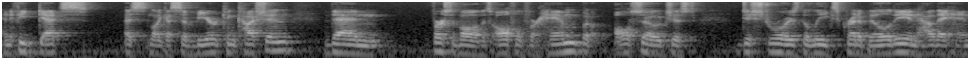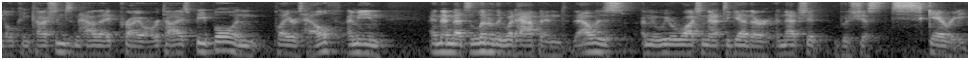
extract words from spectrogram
And if he gets a, like a severe concussion, then first of all, it's awful for him, but also just destroys the league's credibility and how they handle concussions and how they prioritize people and players' health. I mean, and then that's literally what happened. That was, I mean, we were watching that together, and that shit was just scary.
